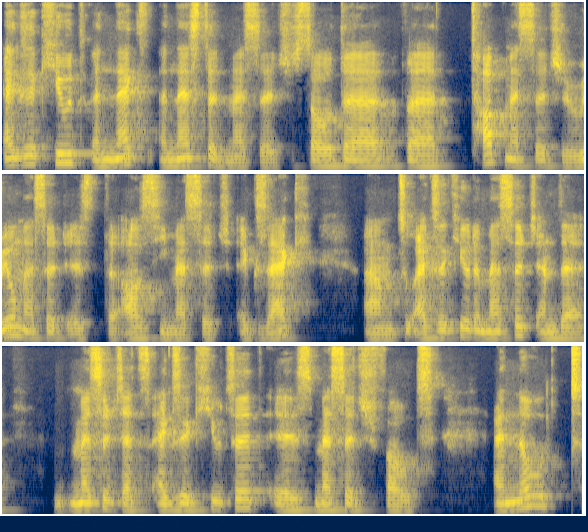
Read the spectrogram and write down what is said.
execute a, next, a nested message. So the, the top message, the real message is the authz message exec um, to execute a message and the message that's executed is message vote. And note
